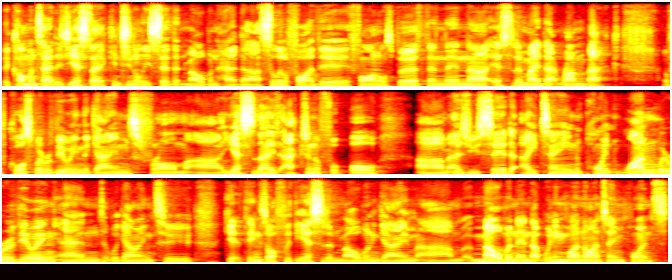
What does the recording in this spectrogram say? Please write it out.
the commentators yesterday continually said that Melbourne had uh, solidified their finals berth, and then uh, Essendon made that run back. Of course, we're reviewing the games from uh, yesterday's action of football. Um, as you said, 18.1 we're reviewing, and we're going to get things off with the Essendon Melbourne game. Um, Melbourne end up winning by 19 points,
